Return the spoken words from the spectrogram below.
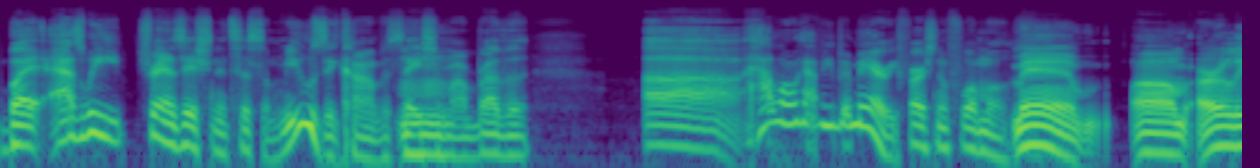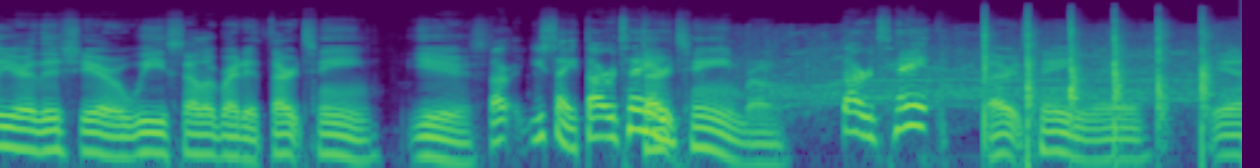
but as we transition into some music conversation, Mm-hmm. my brother, uh, how long have you been married? First and foremost, Man, um, earlier this year we celebrated 13 years. Thir- you say 13? 13, bro. 13? 13, man. Yeah,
